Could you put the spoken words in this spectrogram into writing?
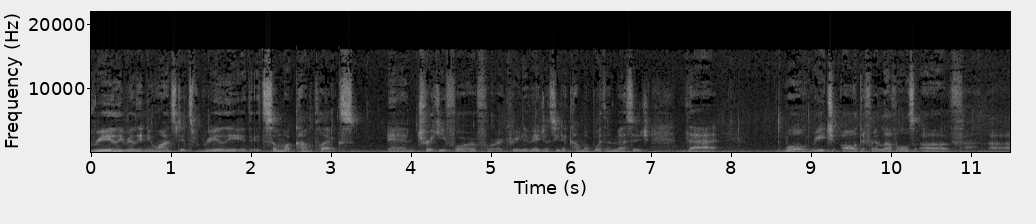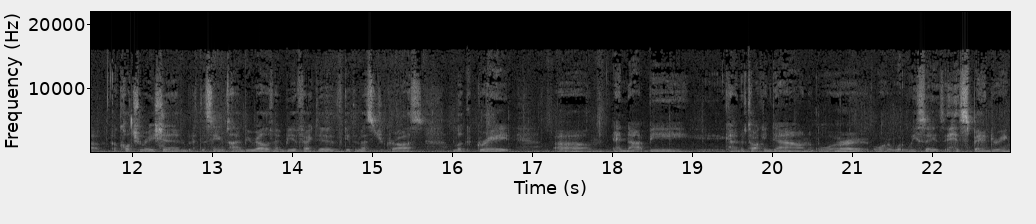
really really nuanced. It's really it, it's somewhat complex and tricky for for a creative agency to come up with a message that will reach all different levels of uh, acculturation, but at the same time be relevant, be effective, get the message across, look great, um, and not be kind of talking down or right. or what we say is hispandering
